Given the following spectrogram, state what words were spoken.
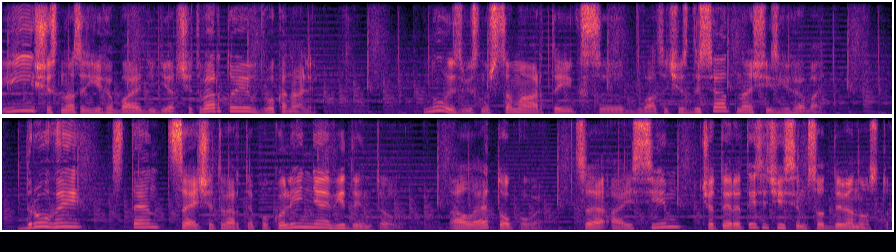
і 16 ГБ DDR4 в двоканалі. Ну і звісно ж сама RTX 2060 на 6 ГБ. Другий стенд це четверте покоління від Intel, але топове. Це i7 4790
